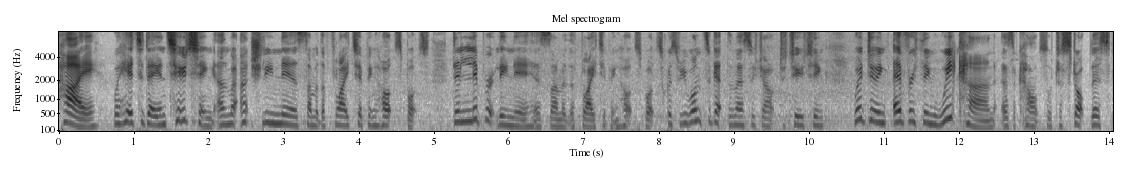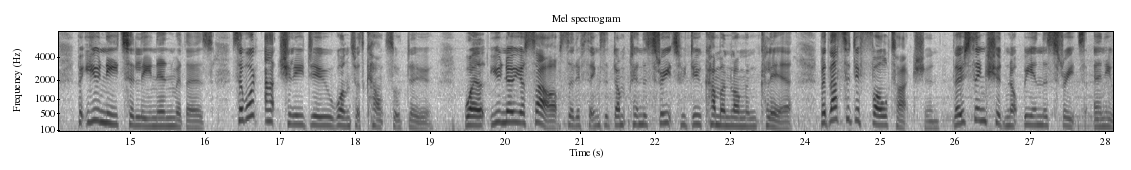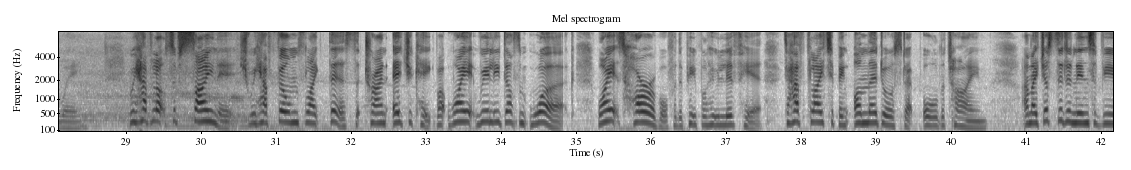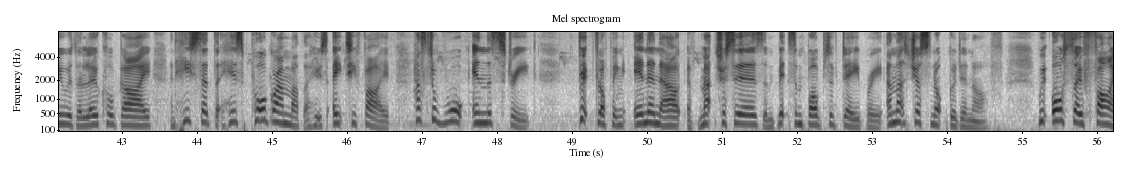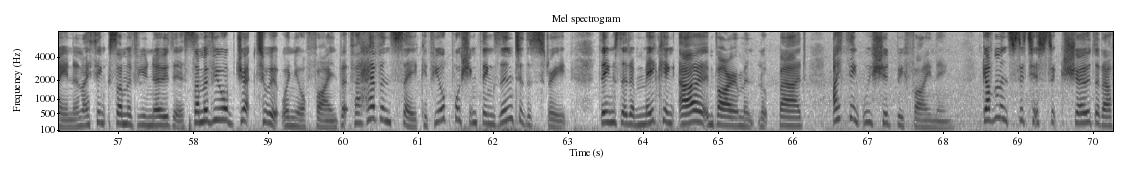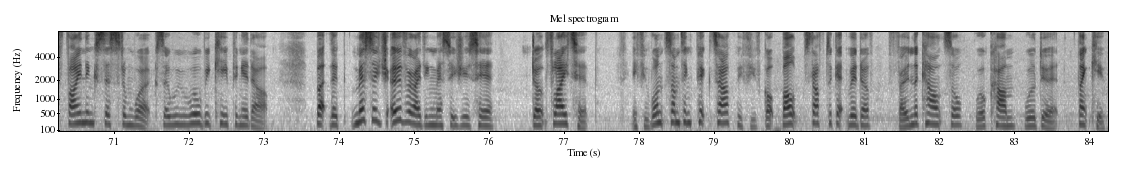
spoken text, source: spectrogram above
Hi, we're here today in Tooting and we're actually near some of the fly tipping hotspots, deliberately near here some of the fly tipping hotspots because we want to get the message out to Tooting. We're doing everything we can as a council to stop this, but you need to lean in with us. So, what actually do Wandsworth Council do? Well, you know yourselves that if things are dumped in the streets, we do come along and clear, but that's a default action. Those things should not be in the streets anyway. We have lots of signage. We have films like this that try and educate about why it really doesn't work, why it's horrible for the people who live here to have fly tipping on their doorstep all the time. And I just did an interview with a local guy, and he said that his poor grandmother, who's 85, has to walk in the street flip flopping in and out of mattresses and bits and bobs of debris, and that's just not good enough. We also fine, and I think some of you know this, some of you object to it when you're fined, but for heaven's sake, if you're pushing things into the street, things that are making our environment look bad, I think we should be fining. Government statistics show that our fining system works, so we will be keeping it up. But the message, overriding message is here don't fly tip. If you want something picked up, if you've got bulk stuff to get rid of, phone the council, we'll come, we'll do it. Thank you.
